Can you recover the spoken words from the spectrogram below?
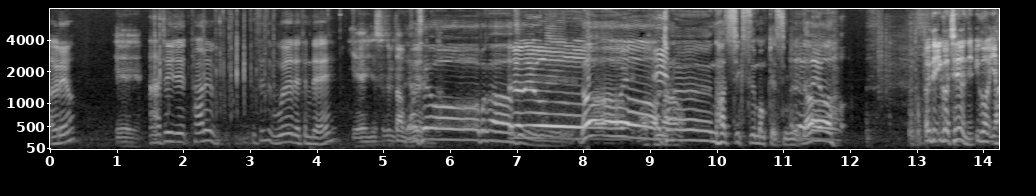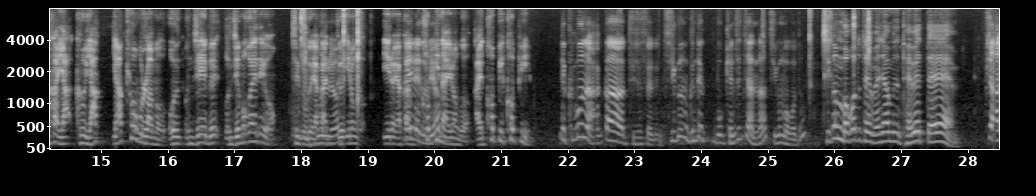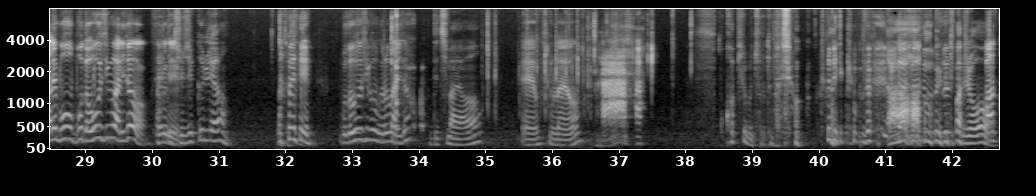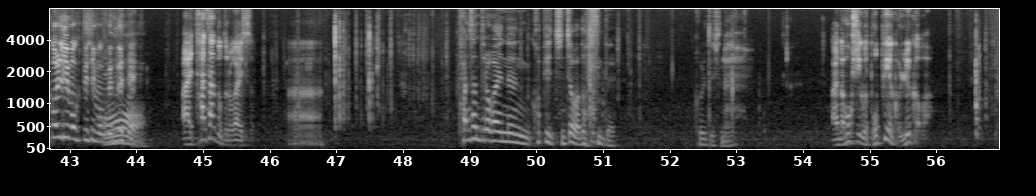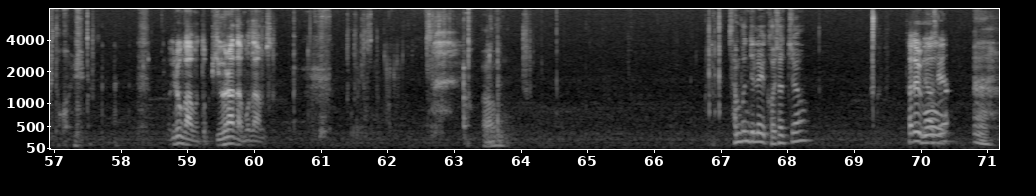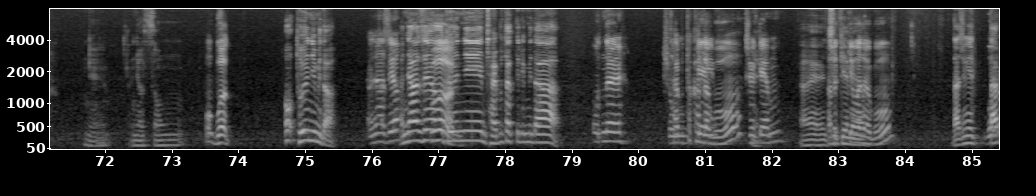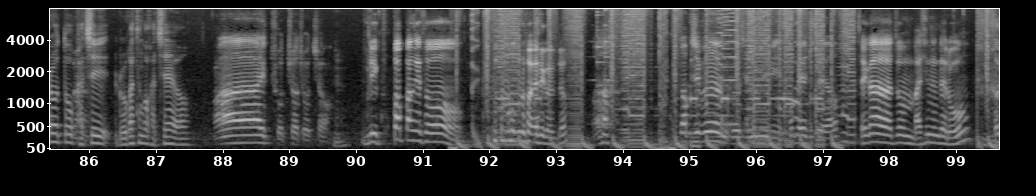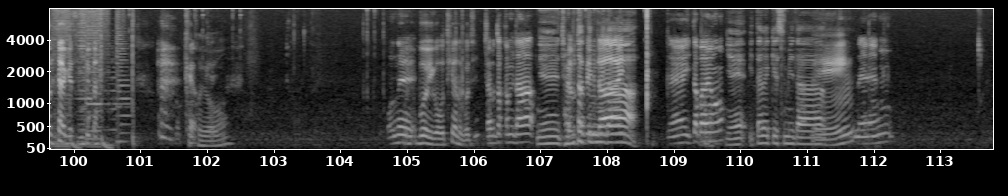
아 그래요? 예, 아저 이제 다들 슬슬 모여야 될 텐데. 예, 이제 슬슬 다 모여. 안녕하세요. 반갑습니다. 안녕하세요. 어, 예. 저는 핫식스 먹겠습니다. 안녕하세요. 아, 근데 이거 재현님 이거 약간 약그약 약효 보려면 어, 언제 몇- 언제 먹어야 돼요? 지금 그 약간 뭘요? 그 이런 거 이런 약간 뭐? 커피나 이런 거. 아니 커피 커피. 근데 그거는 아까 드셨어요. 지금 근데 뭐 괜찮지 않나? 지금 먹어도? 지금 먹어도 돼요. 왜냐하면 대회 때 혹시 안에 뭐 뭐 넣으신 거 아니죠, 상근님? 질질 끌려. 상근님 뭐 넣으시고 그런 거 아니죠? 넣지 마요. 예, 혹시 몰라요. 아하. 커피를 왜 저렇게 마셔? 그러니까 무슨 아, 뭐 이렇게 마셔. 막걸리 먹듯이 먹는데. 어. 아니 탄산도 들어가 있어. 아, 탄산 들어가 있는 커피 진짜 맛없는데. 그걸 드시네. 아니 나 혹시 이거 도핑에 걸릴까 봐. 이런 거 하면 또 비열하다 뭐다 하면서. 아우. 3분 delay 거셨죠? 다들 뭐 안녕하세요. 예. 안녕하세요. 어 뭐야? 어, 도현님이다. 안녕하세요. 안녕하세요, good. 도현님. 잘 부탁드립니다. 오늘 좀잘 부탁한다고. 즐겜 아, 예, 다들 즐겜이야. 쉽게 하자고. 나중에 뭐? 따로 또 같이 롤 같은 거 같이 해요. 아 좋죠 좋죠. 우리 국밥방에서 국밥 먹으러 가야 되거든요. 아, 국밥집은 그 제노님이 섭외해 주세요. 제가 좀 맛있는 대로 섭외하겠습니다. 오케이 오케이. 오늘 뭐 이거 어떻게 하는 거지? 잘 부탁합니다. 예, 잘 잘 부탁드립니다. 네 이따 봐요. 예, 이따 뵙겠습니다. 네. 네.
